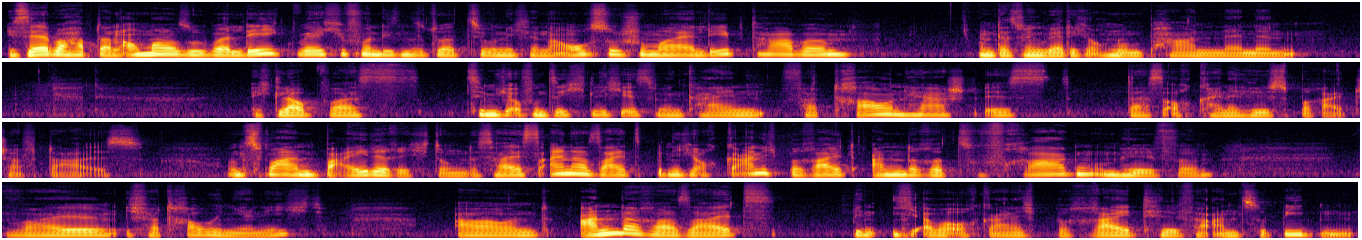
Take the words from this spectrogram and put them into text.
Ich selber habe dann auch mal so überlegt, welche von diesen Situationen ich dann auch so schon mal erlebt habe. Und deswegen werde ich auch nur ein paar nennen. Ich glaube, was ziemlich offensichtlich ist, wenn kein Vertrauen herrscht, ist, dass auch keine Hilfsbereitschaft da ist. Und zwar in beide Richtungen. Das heißt, einerseits bin ich auch gar nicht bereit, andere zu fragen um Hilfe, weil ich vertraue ihnen ja nicht. Und andererseits bin ich aber auch gar nicht bereit, Hilfe anzubieten.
